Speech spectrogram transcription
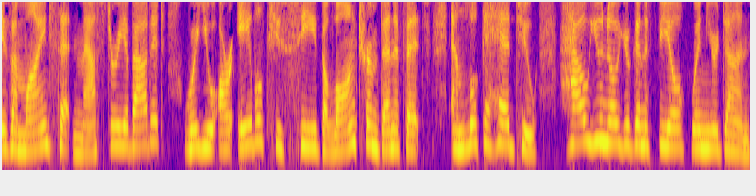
is a mindset mastery about it where you are able to see the long-term benefits and look ahead to how you know you're going to feel when you're done,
